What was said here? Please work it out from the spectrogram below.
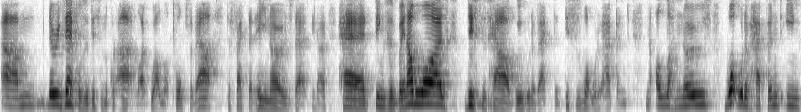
um, there are examples of this in the Quran, like what Allah talks about the fact that He knows that you know had things have been otherwise, this is how we would have acted. This is what would have happened. You know, Allah knows what would have happened in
